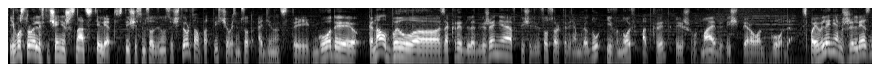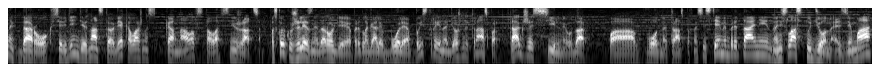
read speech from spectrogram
Его строили в течение 16 лет, с 1794 по 1811 годы. Канал был э, закрыт для движения в 1943 году и вновь открыт лишь в мае 2001 года. С появлением железных дорог в середине 19 века важность каналов стала снижаться, поскольку железные дороги предлагали более быстрый и надежный транспорт. Также сильный удар по водной транспортной системе Британии нанесла студеная зима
